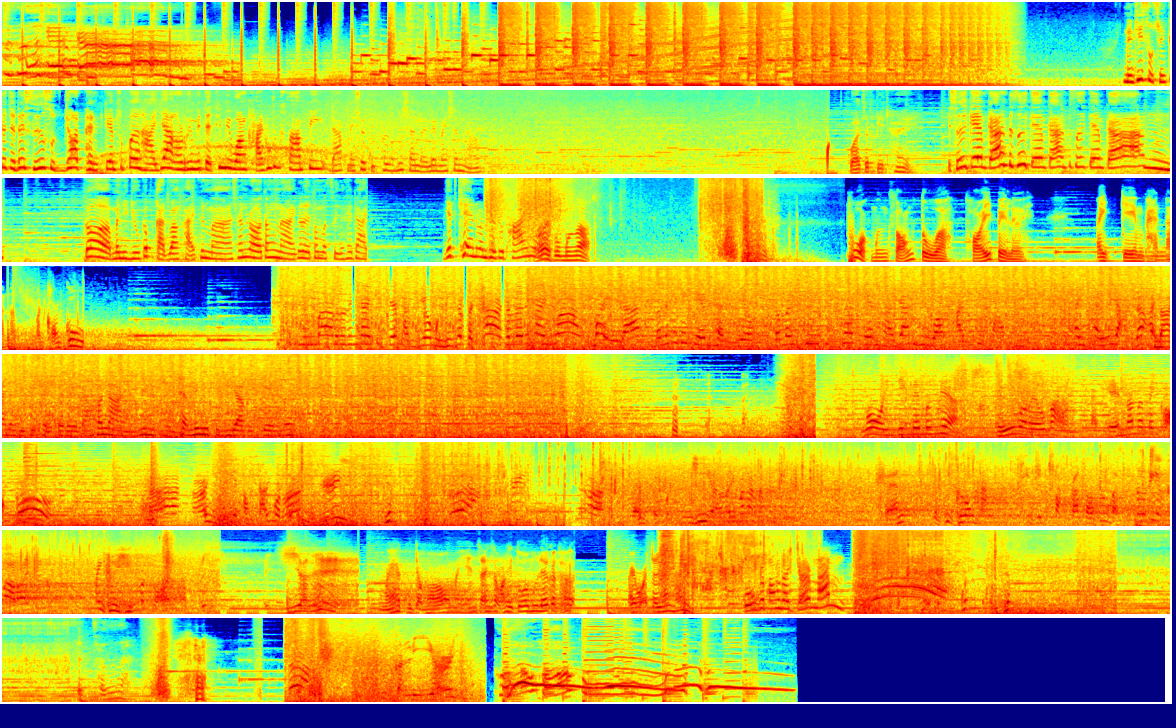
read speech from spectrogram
ไปซื้อเกมกัน ในที่สุดฉันก็จะได้ซื้อสุดยอดแผ่นเกมซูเปอร์หายากลิมิเต็ดที่มีวางขายทุกๆ 3 ปีดักในช่วยปิดพัดลมให้ฉันหน่อยได้ไหมฉันหนาว กว่าจะปิดให้ ไปซื้อเกมกันไปซื้อเกมกันไปซื้อเกมกันก็มันอยู่ๆก็ประกาศวางขายขึ้นมา ฉันรอตั้งนานก็เลยต้องมาซื้อให้ได้ ยัดเคนวันเพลสุดท้ายเนี่ยเฮ้ยพวกมึงอะพวกมึงสองตัวถอยไปเลย ไอเกมแผ่นนั้นอะมันของกู ไปเลยยังไงที่เกมแผ่นเดียวมึงถึงกับจะฆ่ากันเลยยังไงวะไม่นะมันไม่ใช่แค่เกมแผ่นเดียว แต่มันคือแค่เกมหายากที่มีวางขายทุกสามปีใครๆก็อยากได้นายมันอยู่เฉยไปเลยนะเพราะนายไม่มีแถมไม่มีจิตวิญญาณของเกมเลยโง่จริงๆเลยมึงเนี่ยถือว่าเร็วมาก แต่เกมนั้นมันเป็นของกูนะไอ้เหี้ยตกใจหมดเลย เฮียอะไรมั้นนะแขนกัที่โครงหักที่ตตักระต่ตูบบมันเรียก่าอะไร ไม่เคยเห็นมาก่อนไอ้ไอ้เฮียเแม้กูจะมองไม่เห็นแสงสว่างในตัวมึงเลยก็เถอะ ไม่ว่าจะยังไง กูก็ต้องได้เกมนั้นสร็จฉันละ 你而已。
